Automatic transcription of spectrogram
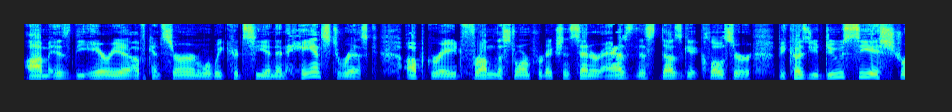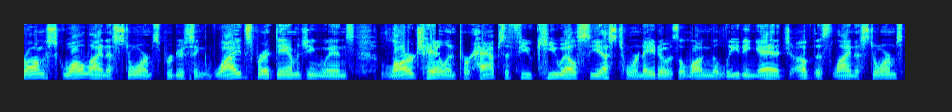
um, is the area of concern where we could see an enhanced risk upgrade from the Storm Prediction Center as this does get closer, because you do see a strong squall line of storms producing widespread damage damaging winds, large hail, and perhaps a few QLCS tornadoes along the leading edge of this line of storms.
